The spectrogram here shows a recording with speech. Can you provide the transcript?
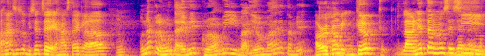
ajá, eso es oficial, se- ajá, está declarado. Una pregunta, ¿Abercrombie valió madre también? Abercrombie, Ah, creo, que- la neta, no sé si,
